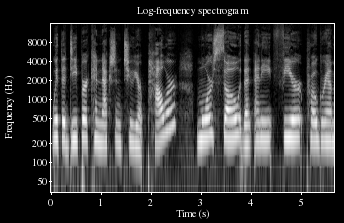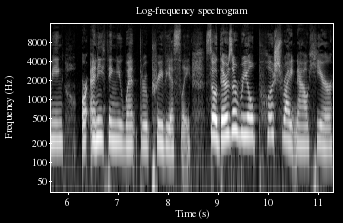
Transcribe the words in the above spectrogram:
with a deeper connection to your power, more so than any fear programming or anything you went through previously. So there's a real push right now here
